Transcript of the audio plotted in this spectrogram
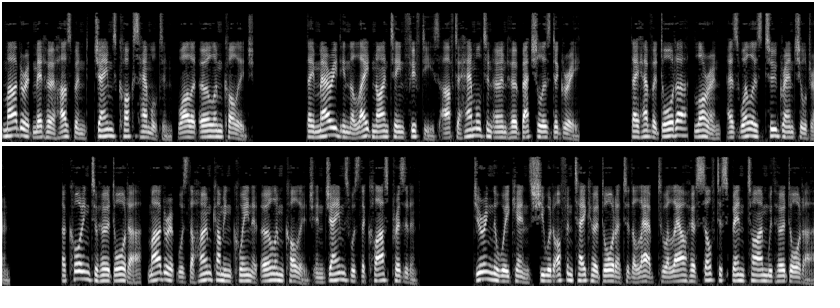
Margaret met her husband, James Cox Hamilton, while at Earlham College. They married in the late 1950s after Hamilton earned her bachelor's degree. They have a daughter, Lauren, as well as two grandchildren. According to her daughter, Margaret was the homecoming queen at Earlham College and James was the class president. During the weekends she would often take her daughter to the lab to allow herself to spend time with her daughter.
